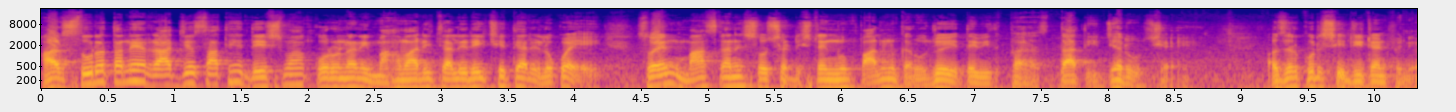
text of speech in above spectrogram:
હાલ સુરત અને રાજ્ય સાથે દેશમાં કોરોનાની મહામારી ચાલી રહી છે ત્યારે લોકોએ સ્વયં માસ્ક અને સોશિયલ ડિસ્ટન્સનું પાલન કરવું જોઈએ તેવી તાતી જરૂર છે. અઝર કુરશી ન્યૂઝ.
